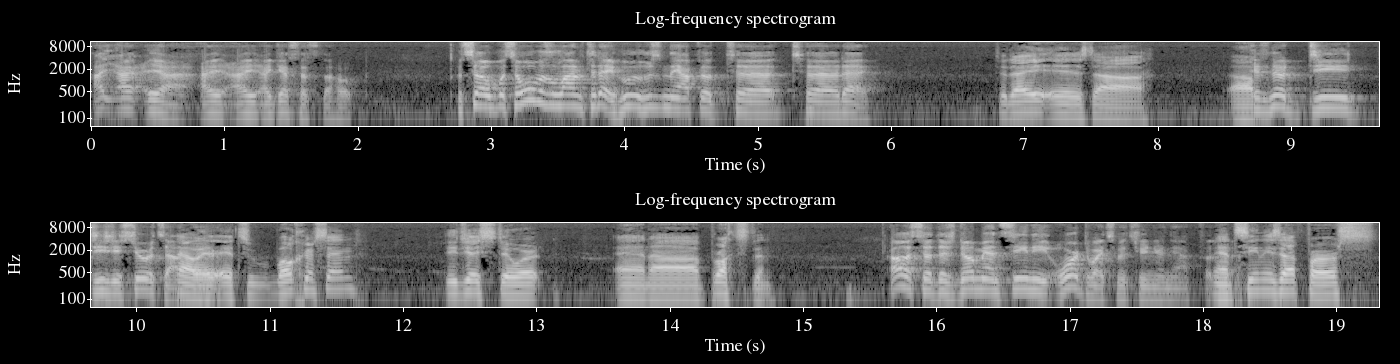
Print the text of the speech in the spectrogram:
I, I yeah, I, I, I guess that's the hope. So, so what was the lineup today? Who, who's in the outfield to, today? Today is uh, Because no D, DJ Stewart's out no, there. it's Wilkerson, DJ Stewart, and uh, Broxton. oh, so there's no Mancini or Dwight Smith Jr. in the outfield. Mancini's at first.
